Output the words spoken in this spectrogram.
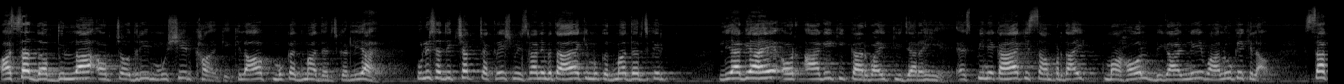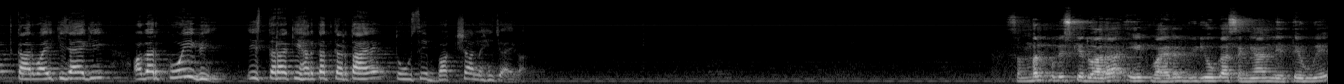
असद अब्दुल्ला और चौधरी मुशीर खान के खिलाफ मुकदमा दर्ज कर लिया है। पुलिस अधीक्षक चक्रेश मिश्रा ने बताया कि मुकदमा दर्ज कर लिया गया है और आगे की कार्रवाई की जा रही है। एसपी ने कहा कि सांप्रदायिक माहौल बिगाड़ने वालों के खिलाफ सख्त कार्रवाई की जाएगी। अगर कोई भी इस तरह की हरकत करता है तो उसे बख्शा नहीं जाएगा। संभल पुलिस के द्वारा एक वायरल वीडियो का संज्ञान लेते हुए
